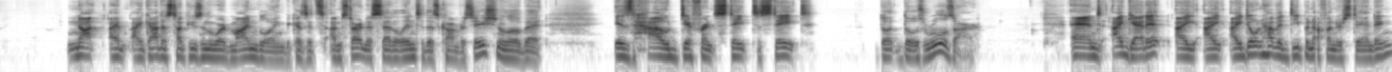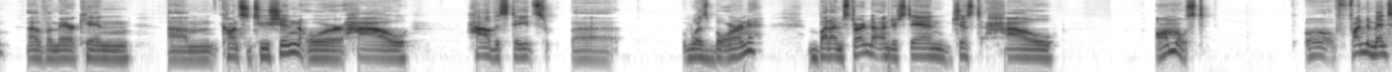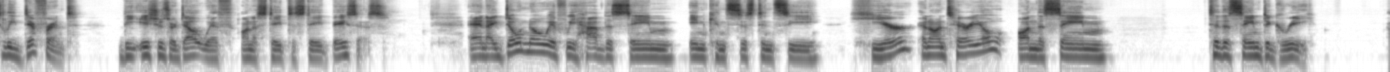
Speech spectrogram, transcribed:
not. I, I got to stop using the word mind blowing because it's. I'm starting to settle into this conversation a little bit. Is how different state to state th- those rules are, and I get it. I, I I don't have a deep enough understanding of American um, Constitution or how how the states uh, was born, but I'm starting to understand just how almost oh, fundamentally different the issues are dealt with on a state to state basis. And I don't know if we have the same inconsistency here in Ontario on the same to the same degree.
